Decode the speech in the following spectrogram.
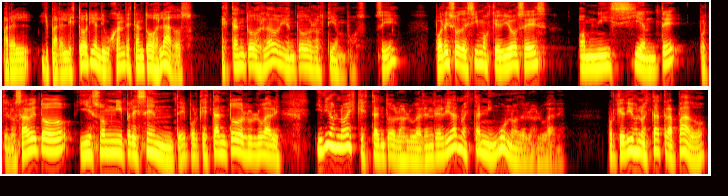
Para el, y para la historia el dibujante está en todos lados. Está en todos lados y en todos los tiempos, ¿sí? Por eso decimos que Dios es omnisciente, porque lo sabe todo, y es omnipresente, porque está en todos los lugares. Y Dios no es que está en todos los lugares, en realidad no está en ninguno de los lugares, porque Dios no está atrapado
